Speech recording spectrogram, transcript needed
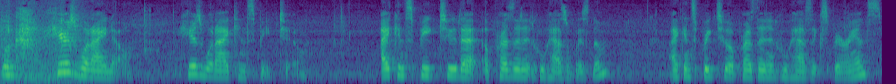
Look, here's what I know. Here's what I can speak to. I can speak to that a president who has wisdom. I can speak to a president who has experience.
